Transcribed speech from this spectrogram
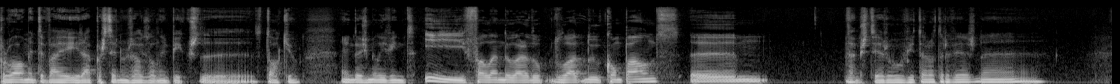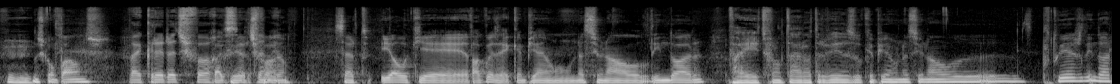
Provavelmente vai ir a aparecer nos Jogos Olímpicos de, de Tóquio em 2020. E falando agora do, do lado do compound, hum, vamos ter o Vitor outra vez na, nos compounds. vai querer a desforra Vai querer certamente. desforra. Certo. Ele que é tal coisa, é campeão nacional de indoor, vai defrontar outra vez o campeão nacional eh, português de indoor.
